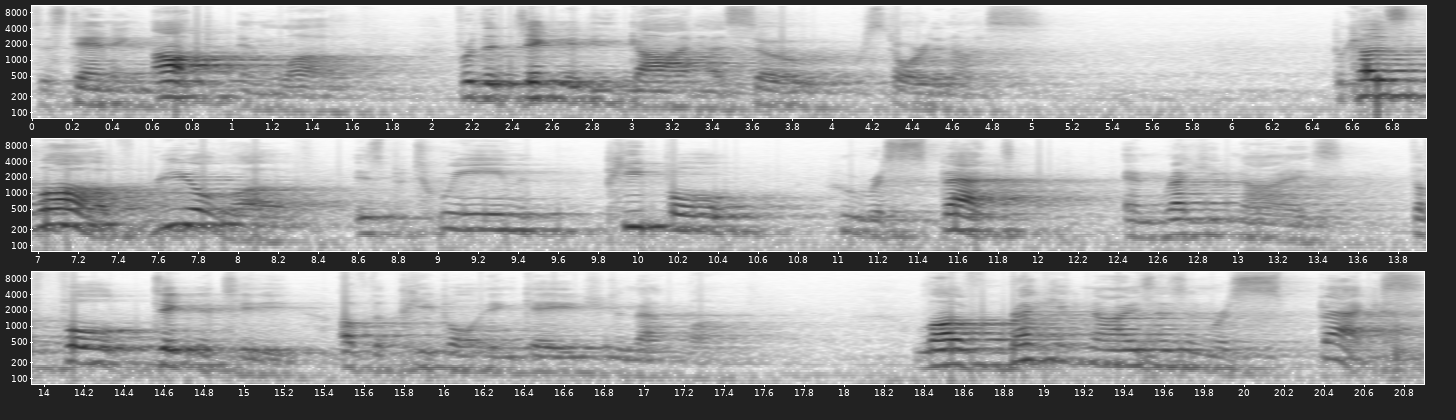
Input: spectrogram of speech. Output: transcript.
to standing up in love for the dignity God has so restored in us. Because love, real love, is between people who respect and recognize the full dignity of the people engaged in that love. Love recognizes and respects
